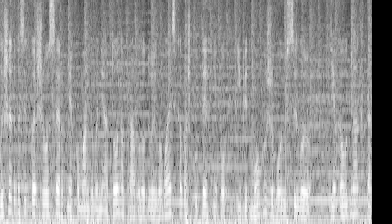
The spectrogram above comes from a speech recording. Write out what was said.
Лише 21 серпня командування АТО направило до Іловайська важку техніку і підмогу живою силою, яка, однак, так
